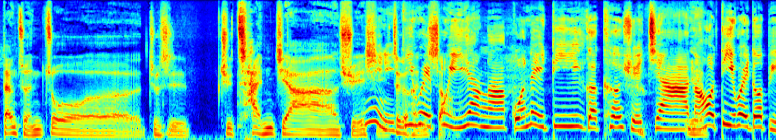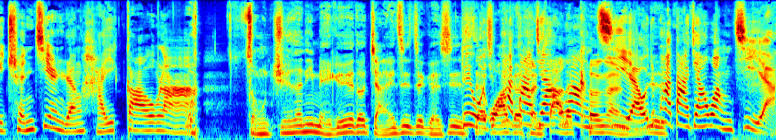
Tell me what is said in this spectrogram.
单纯做就是。去参加学习，因为你地位不一样啊。国内第一个科学家，然后地位都比陈建仁还高啦。我总觉得你每个月都讲一次这个是，对，我就怕大家忘记啊，我就怕大家忘记啊。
